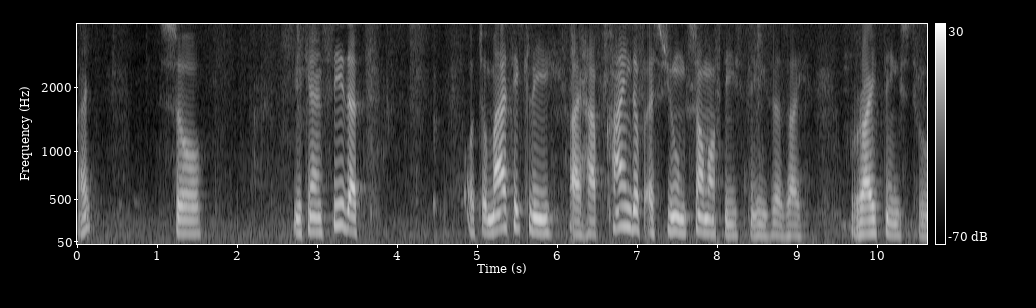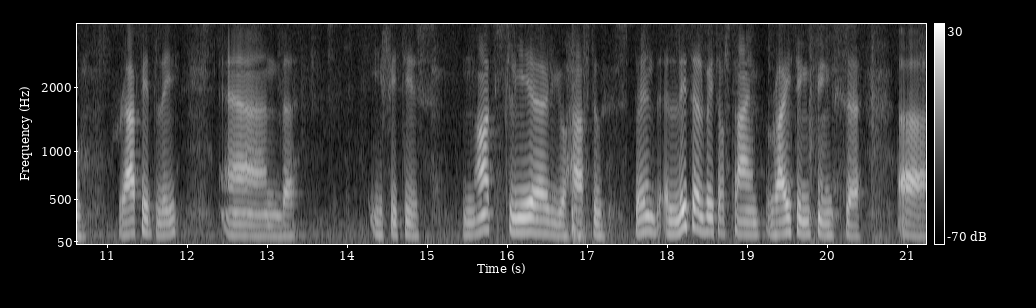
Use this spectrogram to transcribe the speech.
Right? So you can see that automatically I have kind of assumed some of these things as I write things through rapidly. And uh, if it is not clear, you have to spend a little bit of time writing things uh, uh,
